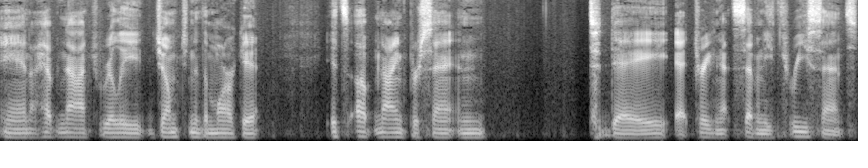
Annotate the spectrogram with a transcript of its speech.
and I have not really jumped into the market. It's up 9% and today at trading at 73 cents.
